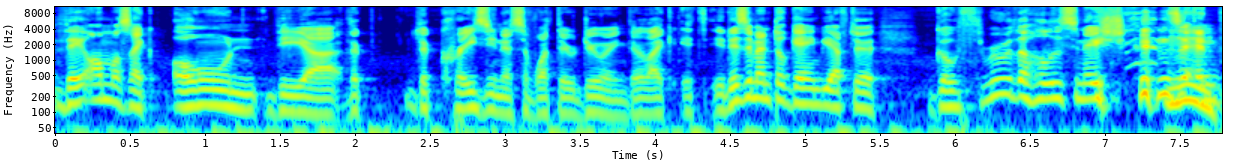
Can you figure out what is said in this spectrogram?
they almost like own the uh, the the craziness of what they're doing. They're like, it, it is a mental game. You have to go through the hallucinations Mm. and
